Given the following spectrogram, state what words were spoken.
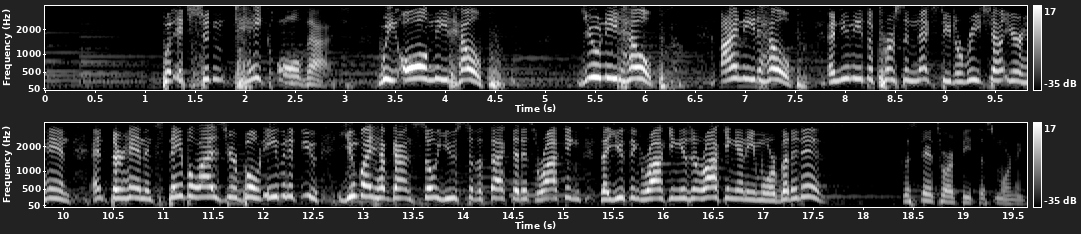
but it shouldn't take all that. We all need help. You need help. I need help. And you need the person next to you to reach out your hand and their hand and stabilize your boat. Even if you you might have gotten so used to the fact that it's rocking that you think rocking isn't rocking anymore, but it is. Let's stand to our feet this morning.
